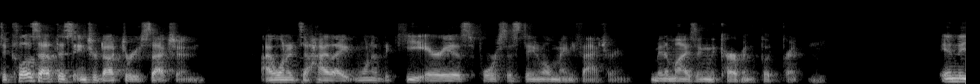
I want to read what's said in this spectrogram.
To close out this introductory section, I wanted to highlight one of the key areas for sustainable manufacturing, minimizing the carbon footprint. In the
